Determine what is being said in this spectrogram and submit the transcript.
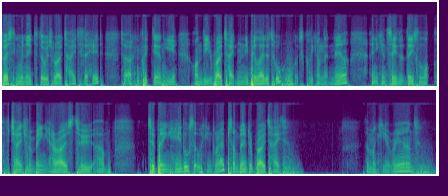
first thing we need to do is rotate the head. So I can click down here on the rotate manipulator tool. Let's click on that now and you can see that these have changed from being arrows to um, to being handles that we can grab. So I'm going to rotate the monkey around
